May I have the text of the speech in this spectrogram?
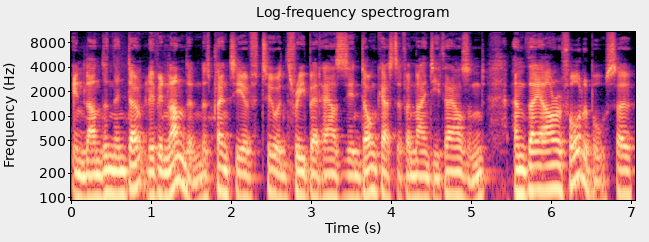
in London, then don't live in London. There's plenty of two and three bed houses in Doncaster for 90,000, and they are affordable. So,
